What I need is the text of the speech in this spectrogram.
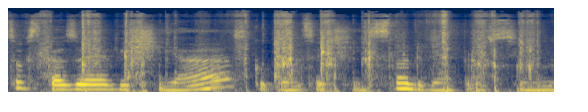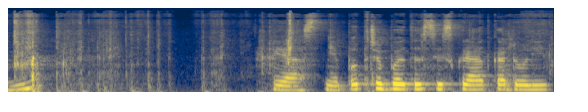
Co vzkazuje vyšší já, skupince číslo dvě, prosím. Jasně, potřebujete si zkrátka dolít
